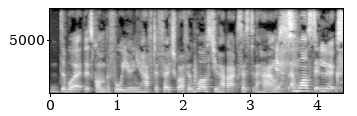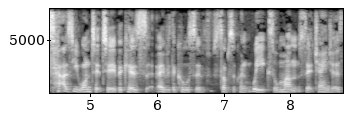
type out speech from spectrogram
the work that's gone before you, and you have to photograph it whilst you have access to the house Yes. and whilst it looks as you want it to, because over the course of subsequent weeks or months it changes.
